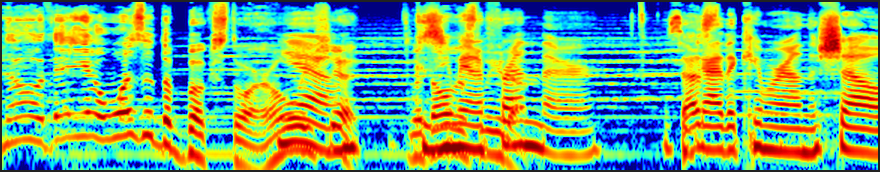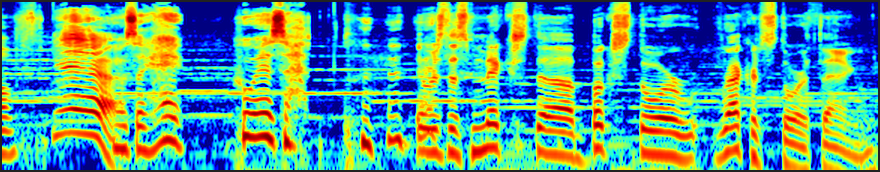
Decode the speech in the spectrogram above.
No, they it was at the bookstore. Holy yeah. shit! Because you made a friend up. there. It's the guy that came around the shelf. Yeah. I was like, hey, who is that? there was this mixed uh, bookstore record store thing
